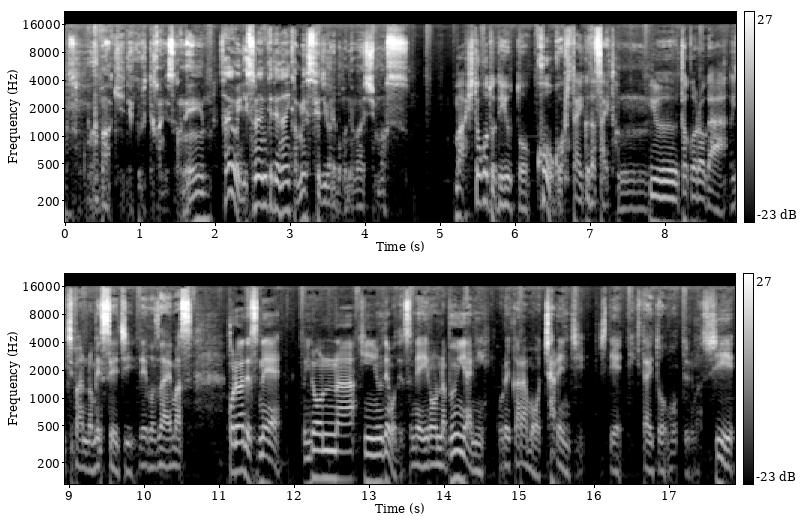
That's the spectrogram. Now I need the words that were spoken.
そこがまあ聞いてくるって感じですかね。最後にリスナーに向けて何かメッセージがあればお願いします。まあ一言で言うと、こうご期待くださいというところが一番のメッセージでございます。これはですね、いろんな金融でもですね、いろんな分野にこれからもチャレンジしていきたいと思っておりますし、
